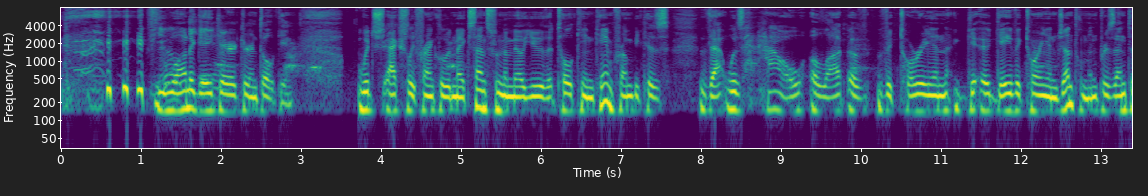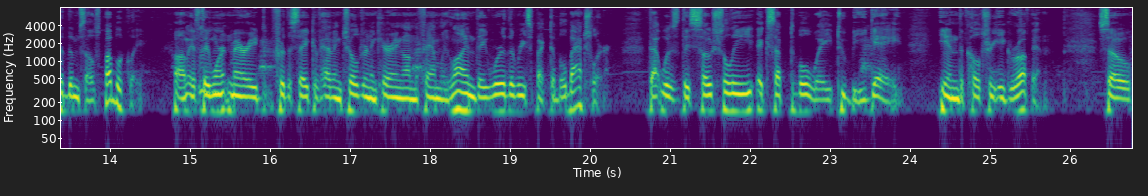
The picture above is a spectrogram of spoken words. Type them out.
if you want a gay character in Tolkien. Which actually, frankly, would make sense from the milieu that Tolkien came from because that was how a lot of Victorian, gay Victorian gentlemen presented themselves publicly. Um, if they weren't married for the sake of having children and carrying on the family line, they were the respectable bachelor. That was the socially acceptable way to be gay in the culture he grew up in. So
